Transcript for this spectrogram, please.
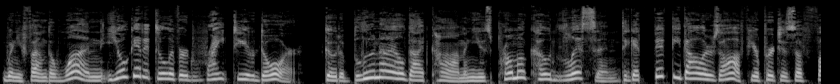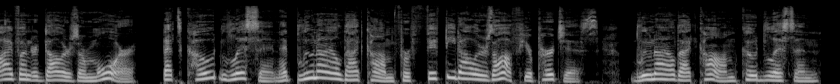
When you find the one, you'll get it delivered right to your door. Go to Bluenile.com and use promo code LISTEN to get $50 off your purchase of $500 or more. That's code LISTEN at Bluenile.com for $50 off your purchase. Bluenile.com code LISTEN.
